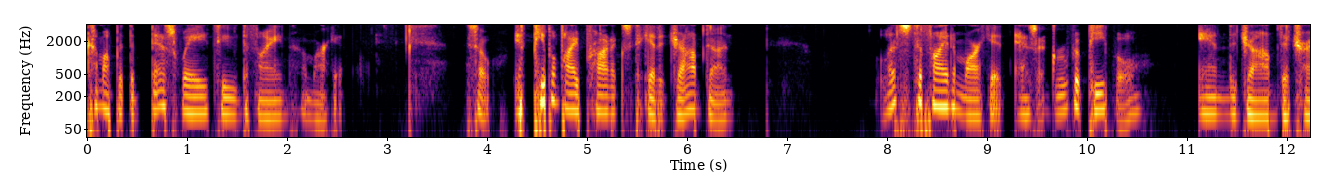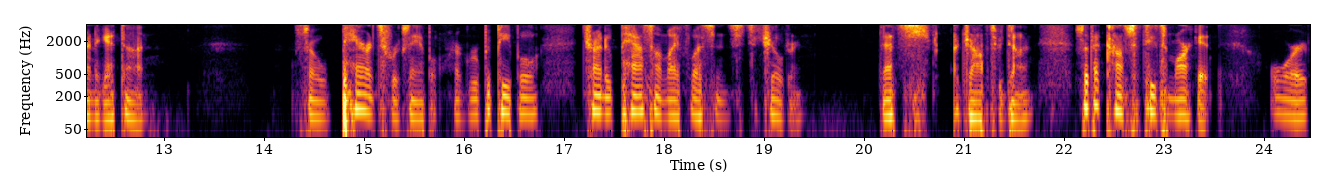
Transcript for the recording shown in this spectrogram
come up with the best way to define a market. So, if people buy products to get a job done, let's define a market as a group of people and the job they're trying to get done. So, parents, for example, are a group of people trying to pass on life lessons to children. That's a job to be done. So, that constitutes a market. Or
